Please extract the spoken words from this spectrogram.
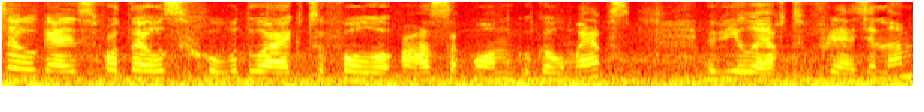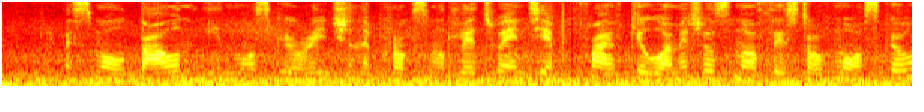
So guys, for those who would like to follow us on Google Maps, we left Fryazino, a small town in Moscow region, approximately 25 kilometers northeast of Moscow.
